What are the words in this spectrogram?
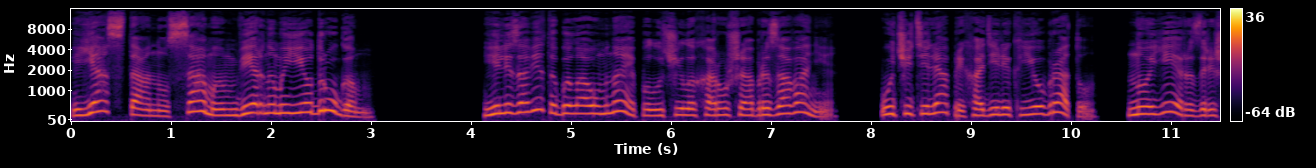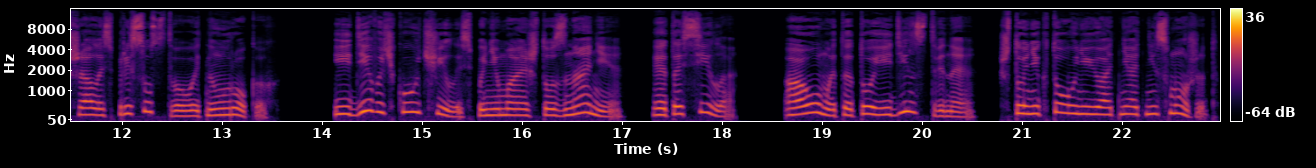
Я стану самым верным ее другом. Елизавета была умна и получила хорошее образование. Учителя приходили к ее брату, но ей разрешалось присутствовать на уроках. И девочка училась, понимая, что знание — это сила, а ум — это то единственное, что никто у нее отнять не сможет.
